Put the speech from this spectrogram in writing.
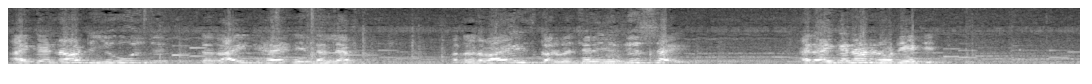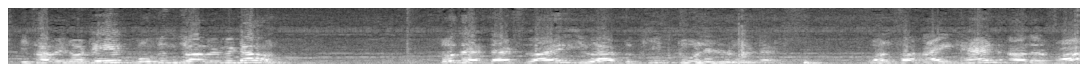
I cannot use the right hand in the left, otherwise curvature is this side and I cannot rotate it. If I will rotate, moving jaw will be down. So that that's why you have to keep two needle holders, one for right hand, other for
